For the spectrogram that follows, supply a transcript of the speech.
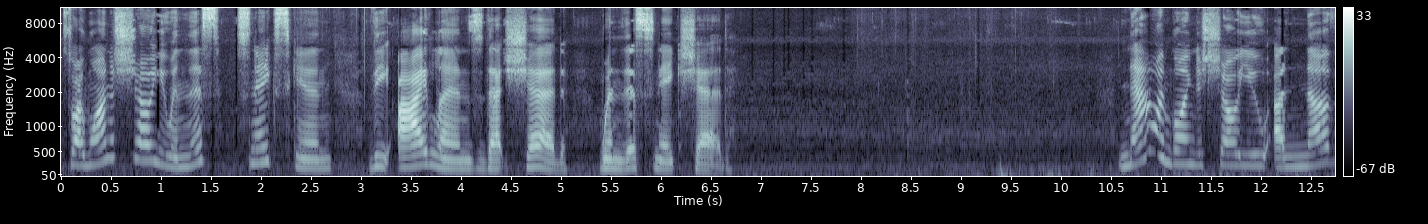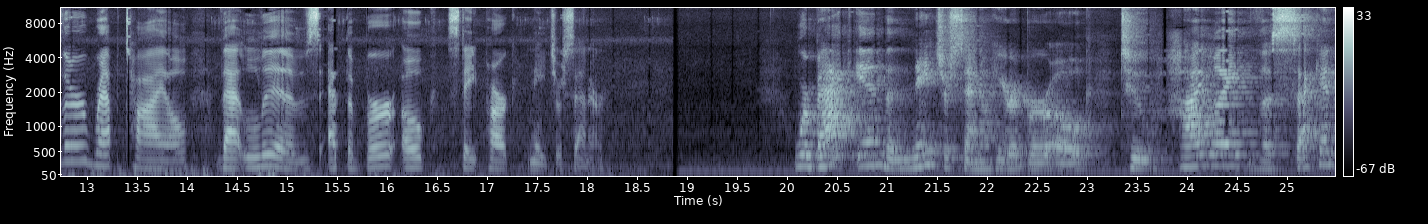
So I want to show you in this snake skin the eye lens that shed when this snake shed. Now I'm going to show you another reptile that lives at the Burr Oak State Park Nature Center. We're back in the Nature Center here at Burr Oak to highlight the second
